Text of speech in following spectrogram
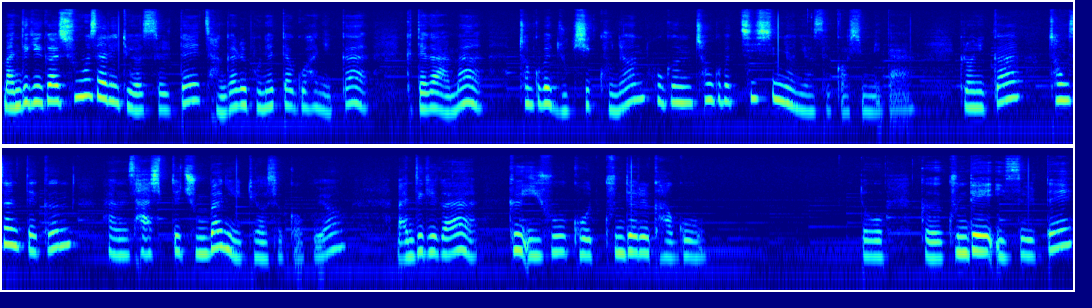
만드기가 스무 살이 되었을 때 장가를 보냈다고 하니까 그때가 아마 1969년 혹은 1970년이었을 것입니다. 그러니까 청산댁은 한 40대 중반이 되었을 거고요. 만드기가 그 이후 곧 군대를 가고 또 그 군대에 있을 때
